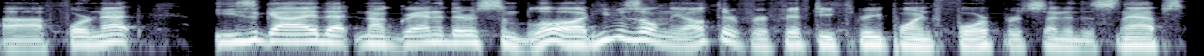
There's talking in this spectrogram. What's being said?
uh, Fournette, he's a guy that now granted there's some blowout. He was only out there for 53.4% of the snaps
